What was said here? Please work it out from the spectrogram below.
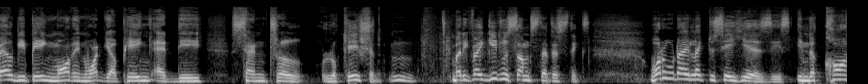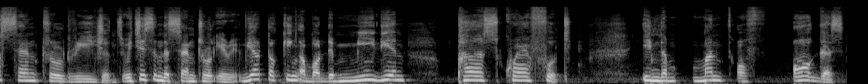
well be paying more than what you're paying at the central location. Hmm. But if I give you some statistics, what would I like to say here is this in the core central regions, which is in the central area, we are talking about the median per square foot in the month of August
